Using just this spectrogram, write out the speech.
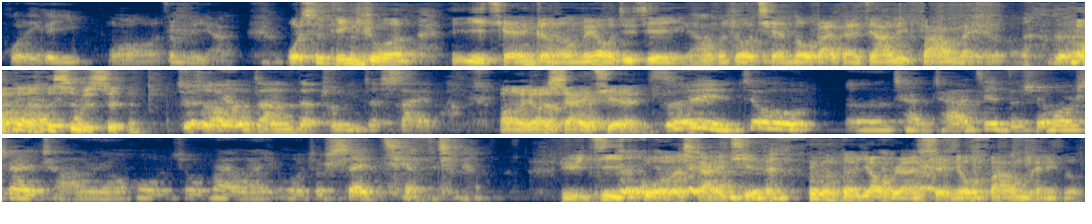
破了一个亿。哇，这么厉害！我是听说以前可能没有这些银行的时候，钱都摆在家里发霉了，是不是？就是老班章的村民在晒吧。哦，要晒钱，所以就呃产茶季的时候晒茶，然后就卖完以后就晒钱这样。雨季过了晒钱，要不然钱就发霉了。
